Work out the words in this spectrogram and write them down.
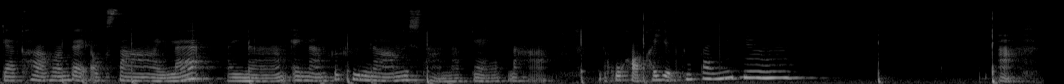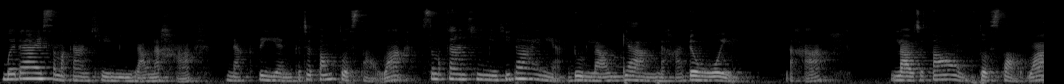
แก๊สคาร์บอนไดออกไซด์และไอ้น้ำไอ้น้ำก็คือน้ำในสถานะแก๊สนะคะ เดี๋ยวครูขอขยับขึ้นไปนิดนึงอะเมื่อได้สมการเคมีแล้วนะคะ นักเรียนก็จะต้องตรวจสอบว่าสมการเคมีที่ได้เนี่ยดุลแล้วหรือยังนะคะ โดยนะคะ เราจะต้องตรวจสอบว่า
